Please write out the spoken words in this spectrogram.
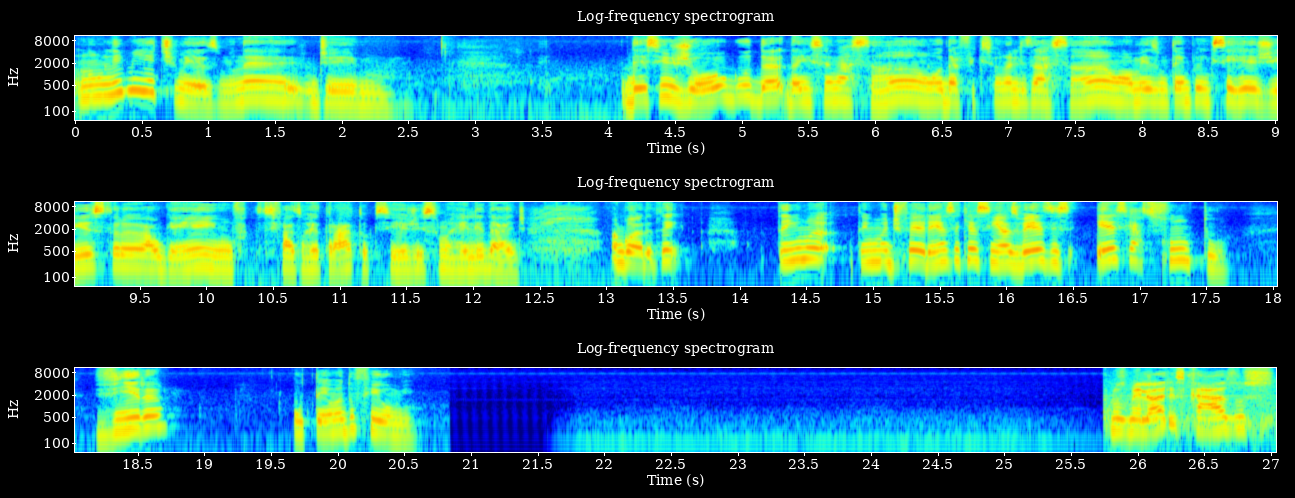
num limite mesmo, né? De, desse jogo da, da, encenação ou da ficcionalização, ao mesmo tempo em que se registra alguém, um, se faz um retrato ou que se registra uma realidade. Agora, tem, tem, uma, tem uma diferença que, assim, às vezes esse assunto vira o tema do filme. Nos melhores casos,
